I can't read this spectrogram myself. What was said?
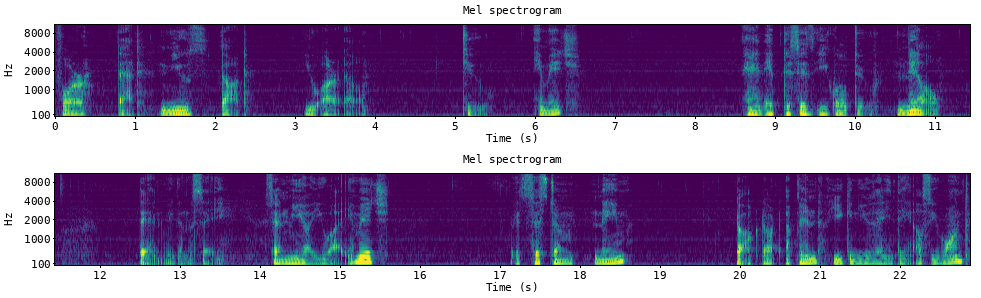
for that news dot URL to image. And if this is equal to nil then we're gonna say send me a UI image with system name doc dot append. You can use anything else you want.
